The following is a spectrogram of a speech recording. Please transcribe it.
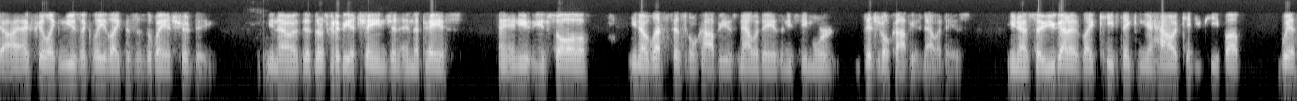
I, I feel like musically, like this is the way it should be you know, th- there's going to be a change in, in the pace, and, and you you saw, you know, less physical copies nowadays, and you see more digital copies nowadays. You know, so you got to like keep thinking how can you keep up with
